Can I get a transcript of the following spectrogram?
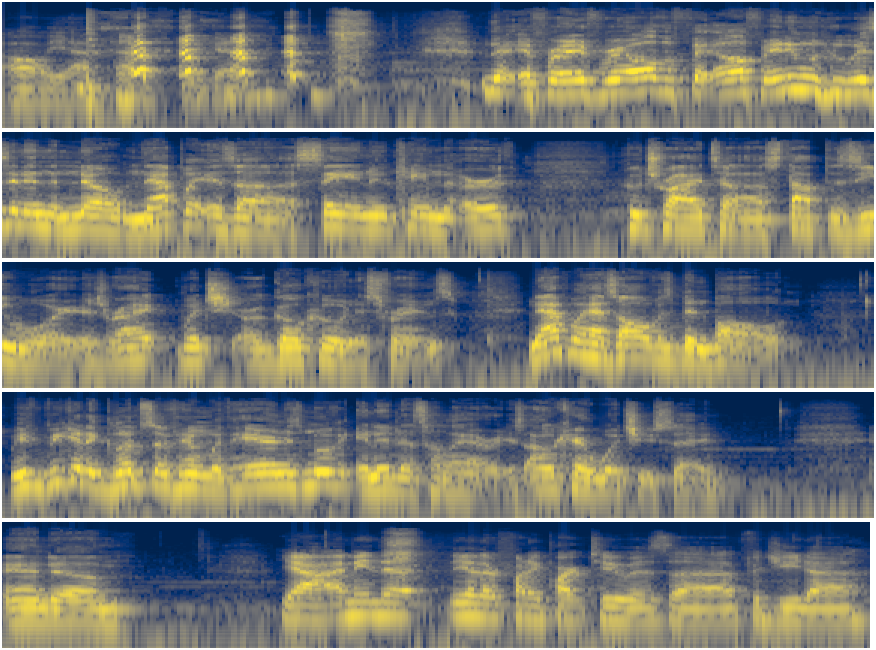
Oh yeah, that was pretty good. For for all the for anyone who isn't in the know, Nappa is a Saiyan who came to Earth, who tried to uh, stop the Z Warriors, right? Which are Goku and his friends. Nappa has always been bald. We we get a glimpse of him with hair in this movie, and it is hilarious. I don't care what you say. And um, Yeah, I mean the the other funny part too is uh, Vegeta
